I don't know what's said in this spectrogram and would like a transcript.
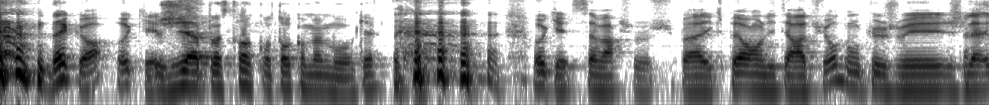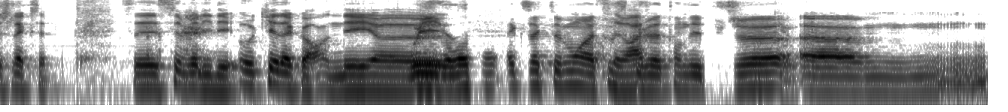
D'accord, ok. J'ai apostrophe comptant comme un mot, ok? Ok, ça marche. Je suis pas expert en littérature, donc je vais, je l'accepte. C'est validé. Ok, d'accord. Euh... Oui, exactement à tout ce que j'attendais du jeu. Euh,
